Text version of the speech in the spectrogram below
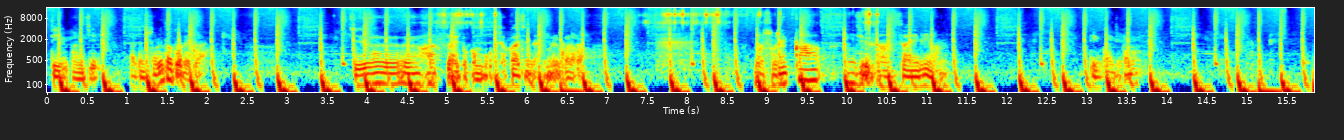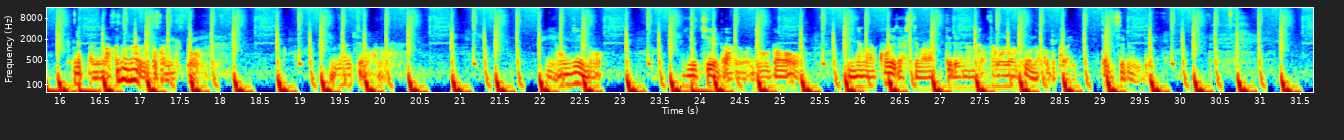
ていう感じ。あでもそれだとねか18歳とかも社会人で始めるから。まあそれか23歳未満っていう感じかな。やっぱねマクドナルドとかに行くとなんていうのかな。日本人の YouTuber の動画を見ながら声出して笑ってるなんか頭のような子とかいたりするんで。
